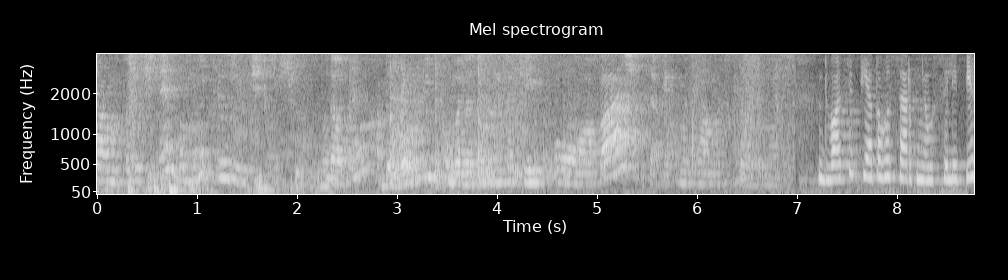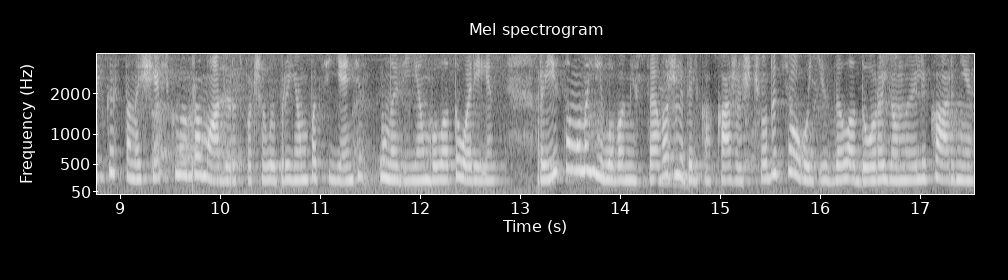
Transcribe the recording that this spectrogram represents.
вам ручним, бо мені цим зручніше. Добренько. Добренько, у мене теж такий. О, бачите, як ми з вами сходимося. 25 серпня у селі Піски Станишівської громади розпочали прийом пацієнтів у новій амбулаторії. Раїса Моноїлова, місцева жителька, каже, що до цього їздила до районної лікарні.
